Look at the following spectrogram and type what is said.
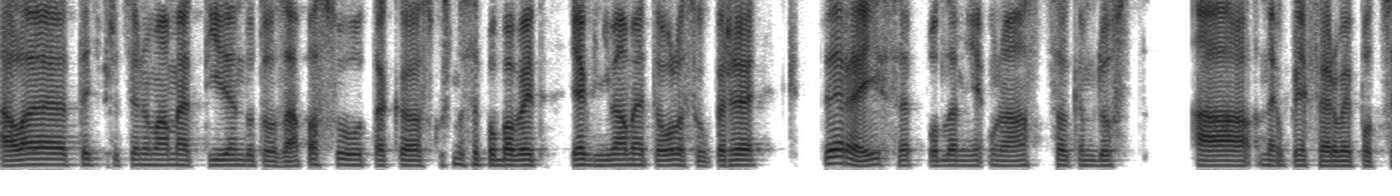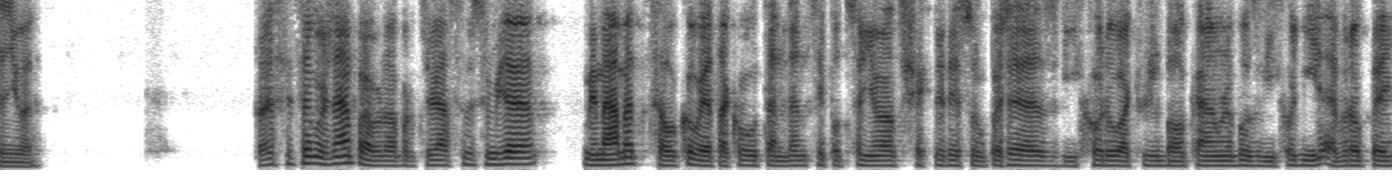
Ale teď přece jenom máme týden do toho zápasu, tak zkusme se pobavit, jak vnímáme tohle soupeře, který se podle mě u nás celkem dost a neúplně férově podceňuje. To je sice možná pravda, protože já si myslím, že my máme celkově takovou tendenci podceňovat všechny ty soupeře z východu, ať už z Balkánu nebo z východní Evropy.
